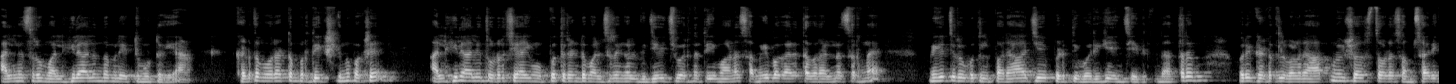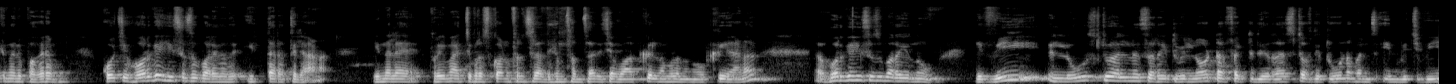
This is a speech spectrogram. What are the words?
അൽ നസറും അൽ ഹിലാലും തമ്മിൽ ഏറ്റുമുട്ടുകയാണ്. കടുത്ത പോരാട്ടം പ്രതീക്ഷിക്കുന്നു. പക്ഷേ അൽഹിലാലി തുടർച്ചയായി മുപ്പത്തിരണ്ട് മത്സരങ്ങൾ വിജയിച്ചു വരുന്ന ടീമാണ് സമീപകാലത്ത് അവർ അൽനസറിനെ മികച്ച രൂപത്തിൽ പരാജയപ്പെടുത്തി വരികയും ചെയ്തിട്ടുണ്ട്. അത്തരം ഒരു ഘട്ടത്തിൽ വളരെ ആത്മവിശ്വാസത്തോടെ സംസാരിക്കുന്നതിന് പകരം കോച്ച് ഹോർഗെ ഹീസസ് പറയുന്നത് ഇത്തരത്തിലാണ്. ഇന്നലെ പ്രീ മാച്ച് പ്രസ് കോൺഫറൻസിൽ അദ്ദേഹം സംസാരിച്ച വാക്കുകൾ നമ്മളൊന്ന് നോക്കുകയാണ്. ഹോർഗെ ഹീസസ് പറയുന്നു if we lose to Al Nassr it will not affect the rest of the tournaments in which we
